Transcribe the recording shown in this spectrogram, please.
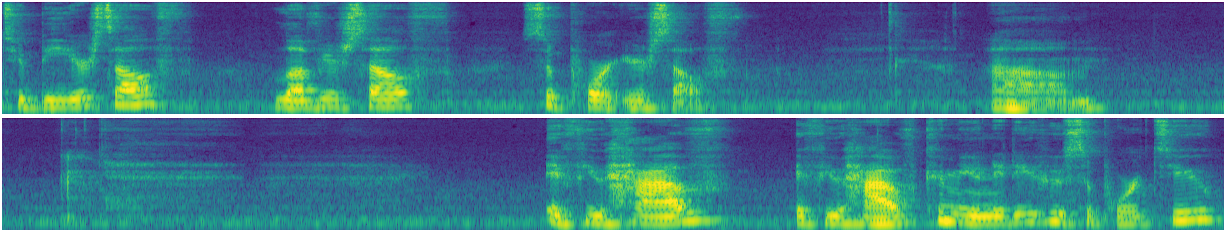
to be yourself, love yourself, support yourself. Um, if you have if you have community who supports you,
